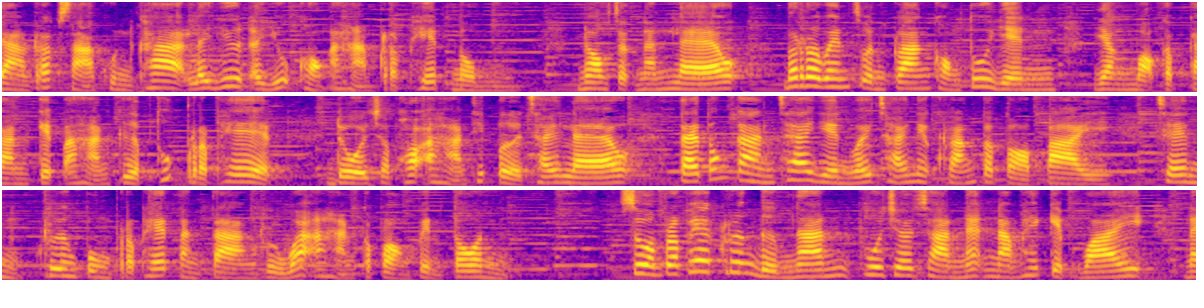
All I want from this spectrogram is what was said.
การรักษาคุณค่าและยืดอายุของอาหารประเภทนม นอกจากนั้นแล้ว บริเวณส่วนกลางของตู้เย็นยังเหมาะกับการเก็บอาหารเกือบทุกประเภท โดยเฉพาะอาหารที่เปิดใช้แล้ว แต่ต้องการแช่เย็นไว้ใช้ในครั้งต่อๆไป เช่น เครื่องปรุงประเภทต่างๆ หรือว่าอาหารกระป๋องเป็นต้นส่วนประเภทเครื่องดื่มนั้น ผู้เชี่ยวชาญแนะนำให้เก็บไว้ ใน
